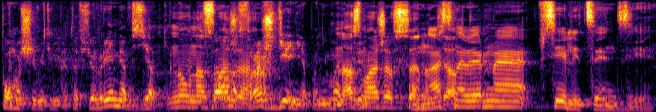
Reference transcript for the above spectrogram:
помощи в этих. Это все время взятки. Ну, у Это нас майже- с рождения, У понимаете? нас майже все У на нас, наверное, все лицензии,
